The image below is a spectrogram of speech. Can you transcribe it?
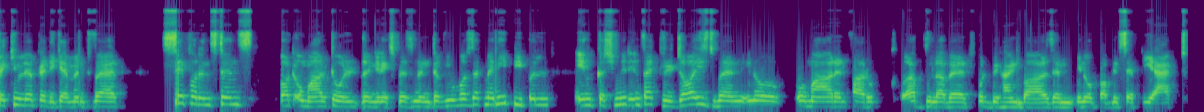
peculiar predicament where, say, for instance, what Omar told the Indian Express in an interview was that many people in Kashmir, in fact, rejoiced when, you know, Omar and Farooq Abdullah were put behind bars and, you know, Public Safety Act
